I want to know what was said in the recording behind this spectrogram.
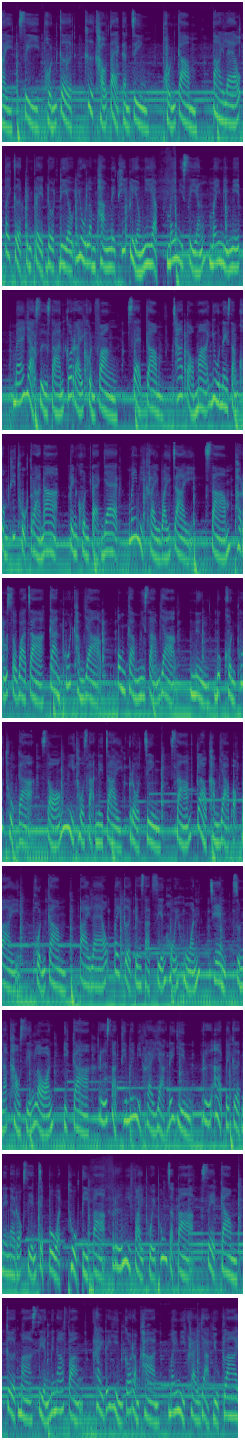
4. ผลเกิดคือเขาแตกกันจริง ผลกรรม ตายแล้วไปเกิดเป็นเปรตโดดเดี่ยวอยู่ลำพังในที่เปลี่ยวเงียบ ไม่มีเสียง ไม่มีมิตร แม้อยากสื่อสารก็ไร้คนฟัง แสดกรรม ชาติต่อมาอยู่ในสังคมที่ถูกตราหน้า เป็นคนแตกแยกไม่มีใครไว้ใจ 3. พรุสวาจาการพูดคำหยาบ องค์กรรมมี 3 อย่าง 1. บุคคลผู้ถูกด่า 2. มีโทสะในใจ โกรธจริง 3. กล่าวคำหยาบออกไป ผลกรรม ตายแล้วไปเกิดเป็นสัตว์เสียงโหยหวน เช่น สุนัขเห่าเสียงหลอน อีกา หรือสัตว์ที่ไม่มีใครอยากได้ยิน หรืออาจไปเกิดในนรกเสียงเจ็บปวด ถูกตีปาก หรือมีไฟผวยพุ่งจากปาก เศษกรรม เกิดมาเสียงไม่น่าฟัง ใครได้ยินก็รำคาญ ไม่มีใครอยากอยู่ใกล้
